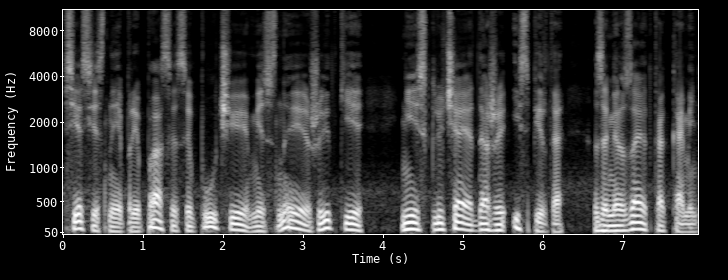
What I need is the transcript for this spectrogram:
все съестные припасы, сыпучие, мясные, жидкие, не исключая даже и спирта, замерзают как камень.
